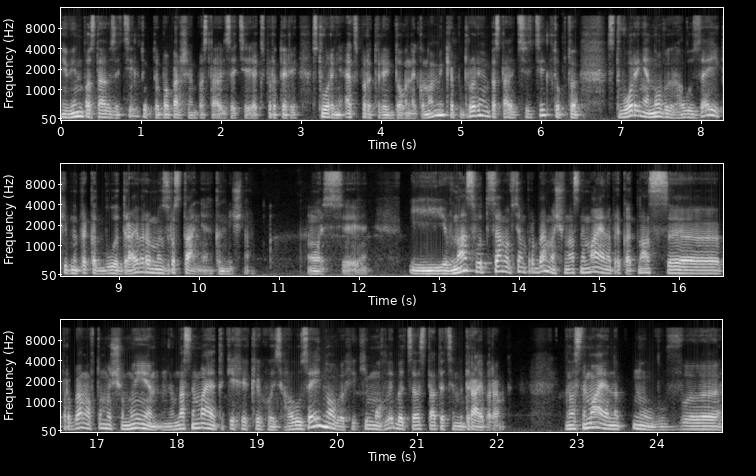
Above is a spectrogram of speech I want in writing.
І він поставив за ціль, тобто, по-перше, він поставив за ціль експортері, створення експорт-орієнтованої економіки, по-друге, він поставив цю ціль, тобто створення нових галузей, які б, наприклад, були драйверами зростання економічного. Ось. е, І в нас от саме в цьому проблема, що в нас немає, наприклад, в нас е, проблема в тому, що ми в нас немає таких якихось галузей нових, які могли би це стати цими драйверами. У нас немає ну, в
